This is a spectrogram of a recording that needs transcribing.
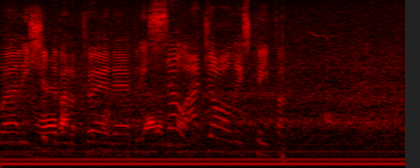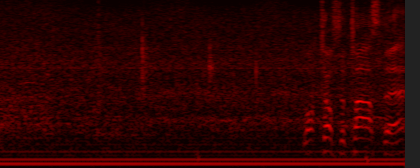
Well, he shouldn't have had a prayer there, but he's so agile, this keeper. Blocked off the pass there.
